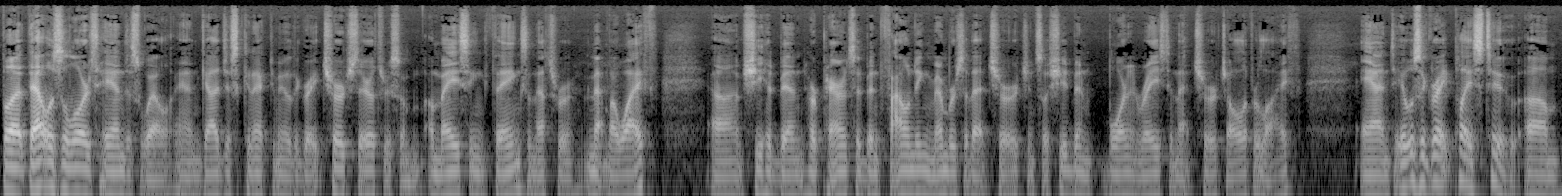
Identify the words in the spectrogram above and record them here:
But that was the Lord's hand as well, and God just connected me with a great church there through some amazing things, and that's where I met my wife. Uh, she had been, her parents had been founding members of that church, and so she had been born and raised in that church all of her life, and it was a great place too, um,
